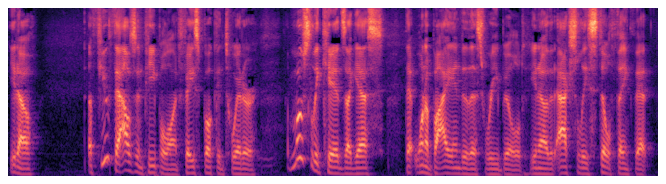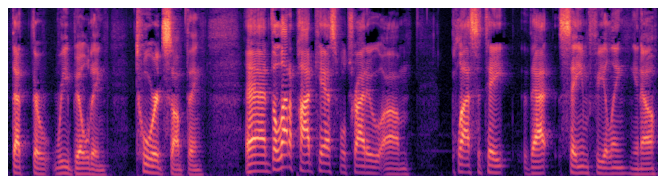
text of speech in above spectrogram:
you know, a few thousand people on Facebook and Twitter, mostly kids, I guess, that want to buy into this rebuild, you know, that actually still think that, that they're rebuilding towards something. And a lot of podcasts will try to um, placitate that same feeling, you know,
